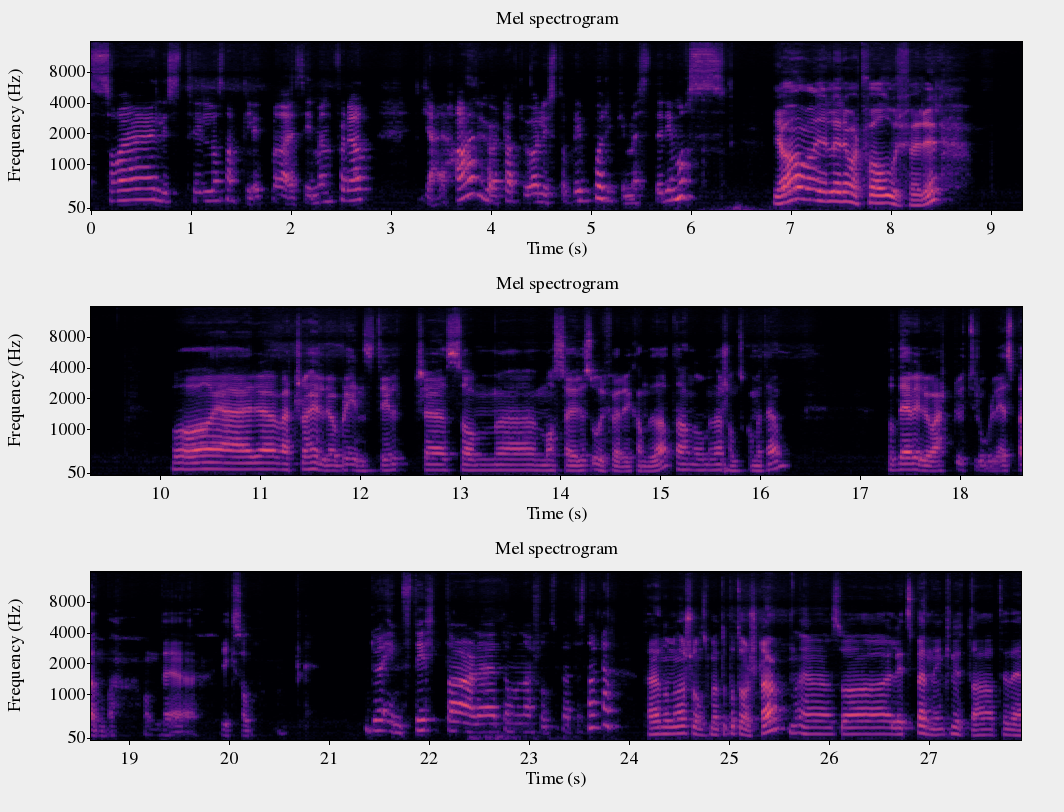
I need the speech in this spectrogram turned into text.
så har jeg lyst til å snakke litt med deg, Simen. For jeg har hørt at du har lyst til å bli borgermester i Moss. Ja, eller i hvert fall ordfører. Og jeg har vært så heldig å bli innstilt eh, som eh, Moss Høyres ordførerkandidat av nominasjonskomiteen. Så det ville jo vært utrolig spennende om det gikk sånn. Du er innstilt, da er det et nominasjonsmøte snart, da. Det er nominasjonsmøte på torsdag, eh, så litt spenning knytta til det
